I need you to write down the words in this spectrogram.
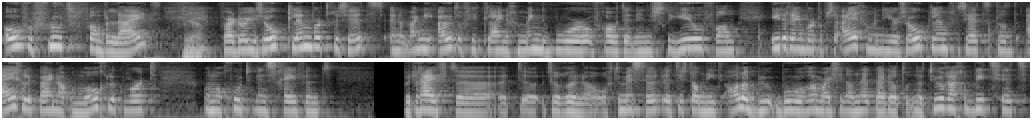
overvloed van beleid, ja. waardoor je zo klem wordt gezet. En het maakt niet uit of je kleine gemengde boer of grote en industrieel van. Iedereen wordt op zijn eigen manier zo klem gezet dat het eigenlijk bijna onmogelijk wordt om een goed winstgevend bedrijf te, te, te, runnen. Of tenminste, het is dan niet alle boeren, maar als je dan net bij dat Natura-gebied zit,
